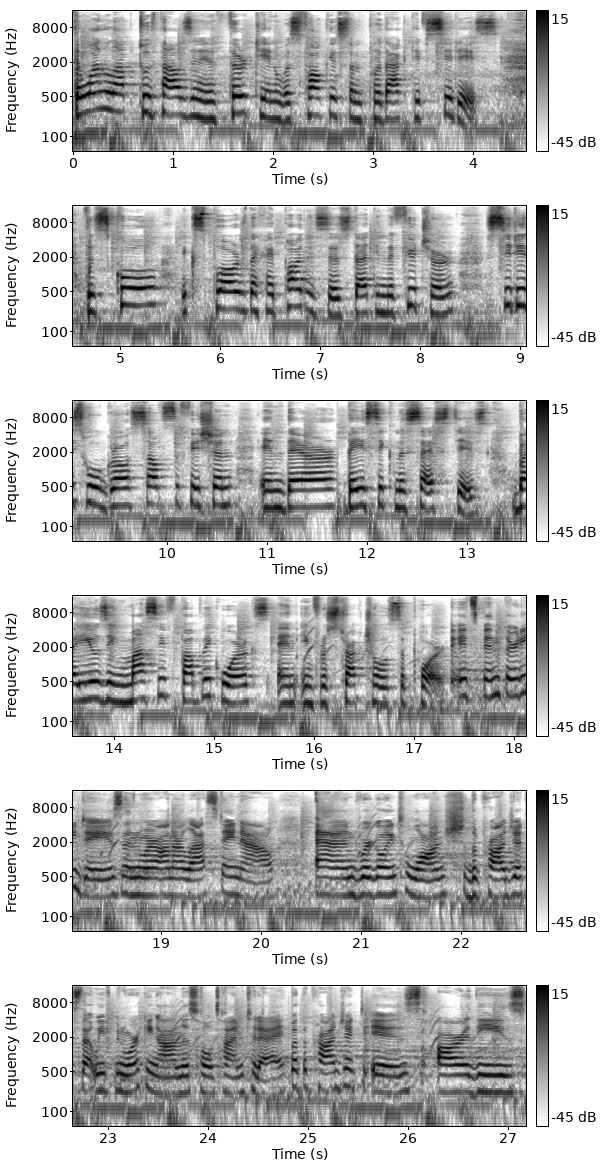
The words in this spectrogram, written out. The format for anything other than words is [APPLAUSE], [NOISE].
The One Lab 2013 was focused on productive cities. The school explores the hypothesis that in the future cities will grow self-sufficient in their basic necessities by using massive public works and infrastructural support. It's been 30 days and we're on our last day now and we're going to launch the projects that we've been working on this whole time today. What the project is are these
